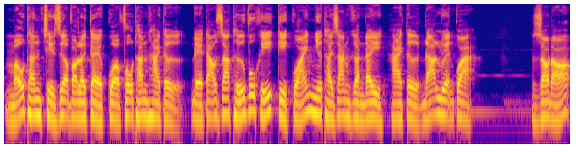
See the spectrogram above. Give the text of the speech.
Mẫu thân chỉ dựa vào lời kể của phụ thân hai tử để tạo ra thứ vũ khí kỳ quái như thời gian gần đây hai tử đã luyện qua. Do đó,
